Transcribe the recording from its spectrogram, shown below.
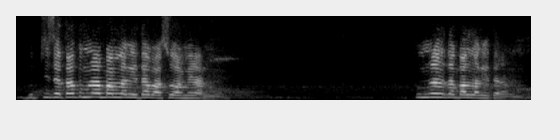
বুঝছি জatah তোমরা ভালো লাগে তা বাসো, আমি রানমু তোমরা যেটা ভালো লাগে তা রানমু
